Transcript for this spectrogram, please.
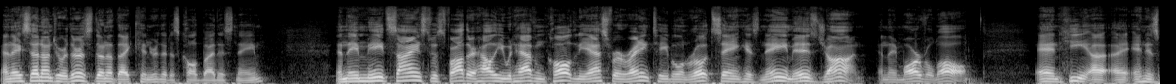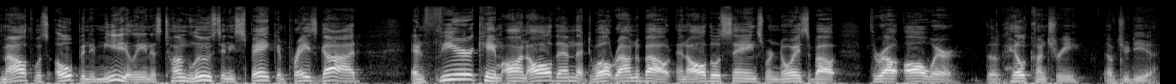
And they said unto her, There is none of thy kindred that is called by this name. And they made signs to his father how he would have him called. And he asked for a writing table and wrote, saying, His name is John. And they marveled all. And, he, uh, uh, and his mouth was opened immediately, and his tongue loosed, and he spake and praised God. And fear came on all them that dwelt round about, and all those sayings were noised about throughout all where? The hill country of Judea.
